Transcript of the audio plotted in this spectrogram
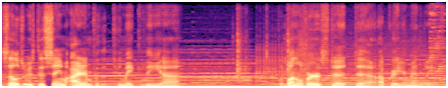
So it looks like it's the same item for the, to make the uh, the bundle verse to, to upgrade your Med Leaf.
